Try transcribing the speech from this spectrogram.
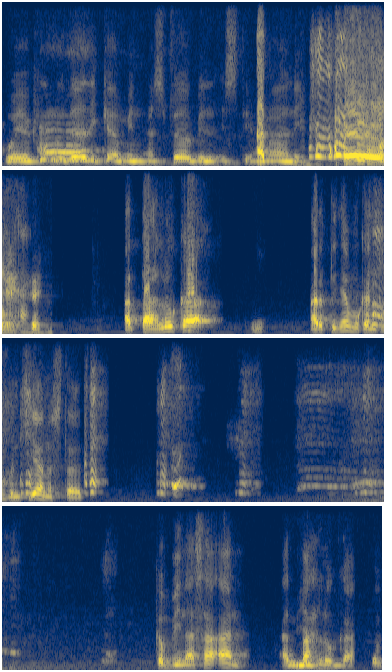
Wa yakunu dzalika min asbabil istimali. Atahluka artinya bukan kebencian, Ustaz. Kebinasaan, atahluka. wa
